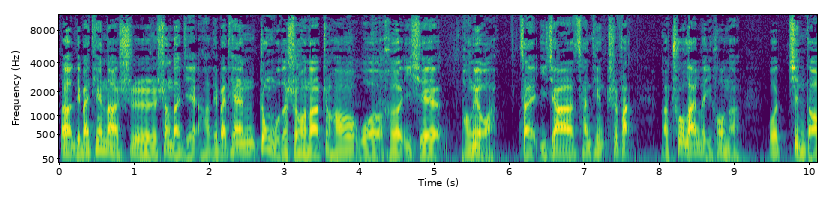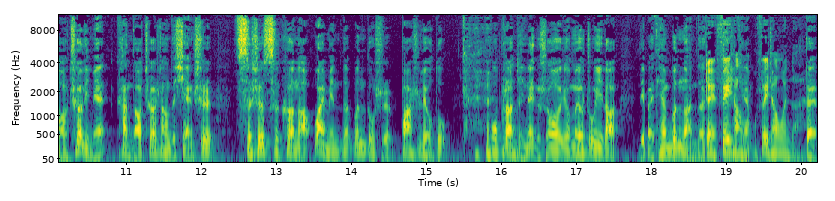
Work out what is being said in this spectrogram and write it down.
呃，礼拜天呢是圣诞节哈，礼拜天中午的时候呢，正好我和一些朋友啊，在一家餐厅吃饭啊，出来了以后呢，我进到车里面，看到车上的显示。此时此刻呢，外面的温度是八十六度，我不知道你那个时候有没有注意到礼拜天温暖的。对，非常非常温暖。对，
